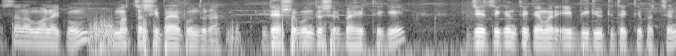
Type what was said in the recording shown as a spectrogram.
আসসালামু আলাইকুম, মাছ চাষি ভাই বন্ধুরা। দেশ এবং দেশের বাহির থেকে যে যেখান থেকে আমার এই ভিডিওটি দেখতে পাচ্ছেন,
